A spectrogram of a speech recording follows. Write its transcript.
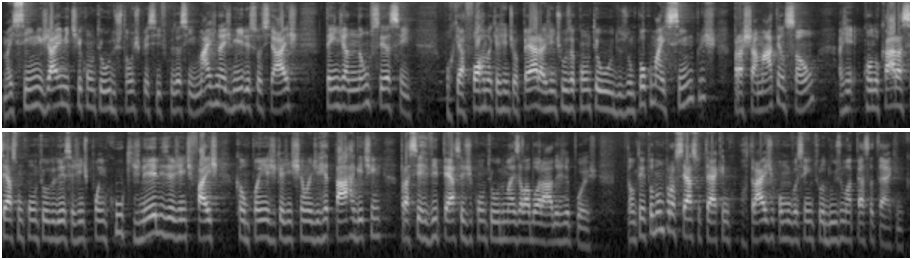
Mas sim, já emitir conteúdos tão específicos assim. Mas nas mídias sociais tende a não ser assim. Porque a forma que a gente opera, a gente usa conteúdos um pouco mais simples para chamar atenção. Gente, quando o cara acessa um conteúdo desse, a gente põe cookies neles e a gente faz campanhas que a gente chama de retargeting para servir peças de conteúdo mais elaboradas depois. Então tem todo um processo técnico por trás de como você introduz uma peça técnica.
